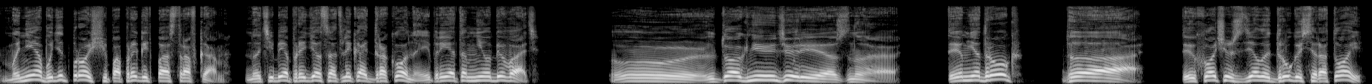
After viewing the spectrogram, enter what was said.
мне будет проще попрыгать по островкам, но тебе придется отвлекать дракона и при этом не убивать». «Ой, так неинтересно». «Ты мне друг?» «Да». «Ты хочешь сделать друга сиротой?»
